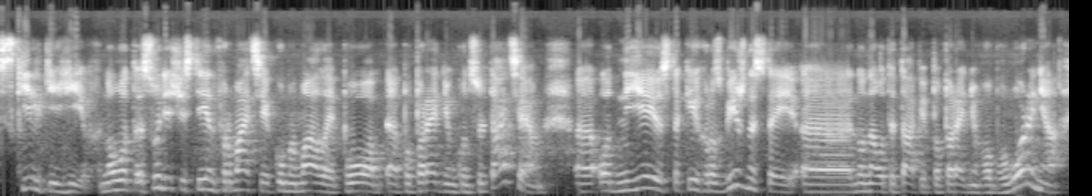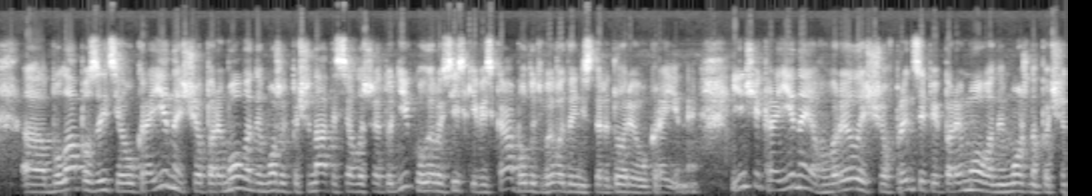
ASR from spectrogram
скільки їх. Ну от судячи з тієї інформації, яку ми мали по е, попереднім консультаціям, е, однією з таких розбіжностей, е, ну на от етапі попереднього обговорення, е, була позиція України, що перемовини можуть починатися лише тоді, коли російські війська будуть виведені з території України. Інші країни говорили, що в принципі перемовини можна починати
